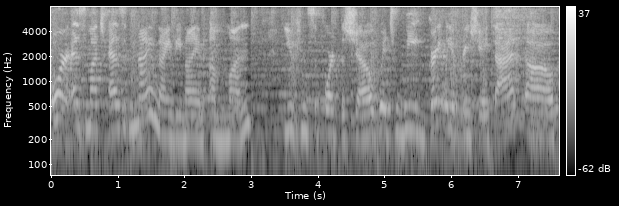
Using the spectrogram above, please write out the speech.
or as much as $9.99 a month you can support the show, which we greatly appreciate that. Uh,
